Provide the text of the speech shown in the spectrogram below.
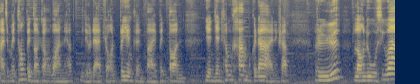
อาจจะไม่ต้องเป็นตอนกลางวันนะครับ เดี๋ยวแดดร้อนเปรี้ยงเกินไป เป็นตอนเย็นๆค่ำๆก็ได้นะครับ หรือลองดูซิว่า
